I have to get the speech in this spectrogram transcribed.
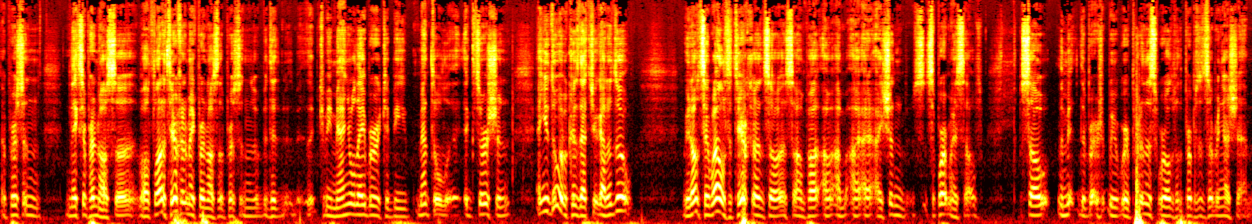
A person makes a parnasa. Well, it's a lot of tircha to make parnasa. The person it can be manual labor, it could be mental exertion, and you do it because that's what you got to do. We don't say, well, it's a tircha, and so so I'm, I'm, i I, shouldn't support myself. So the, the, we are put in this world for the purpose of serving Hashem.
